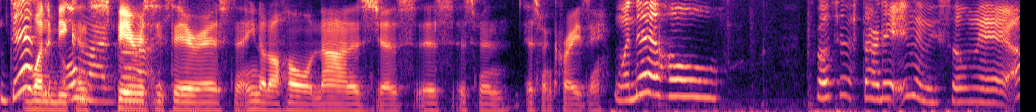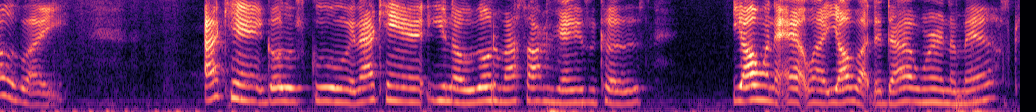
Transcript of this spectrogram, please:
that's, want to be oh conspiracy theorists and you know the whole nine is just it's it's been it's been crazy. When that whole protest started, it made me so mad. I was like, I can't go to school and I can't you know go to my soccer games because y'all want to act like y'all about to die wearing a mask.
